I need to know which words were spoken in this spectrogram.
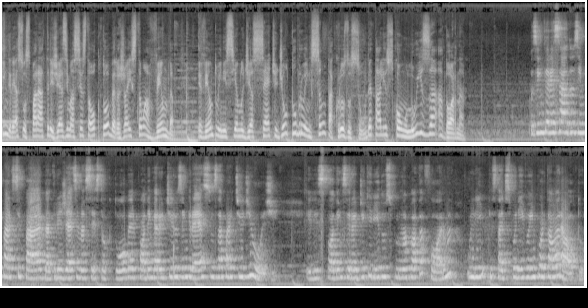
Ingressos para a 36ª Outubro já estão à venda. Evento inicia no dia 7 de outubro em Santa Cruz do Sul. Detalhes com Luísa Adorna. Os interessados em participar da 36ª Outubro podem garantir os ingressos a partir de hoje. Eles podem ser adquiridos por uma plataforma, o link está disponível em Portal Arauto.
